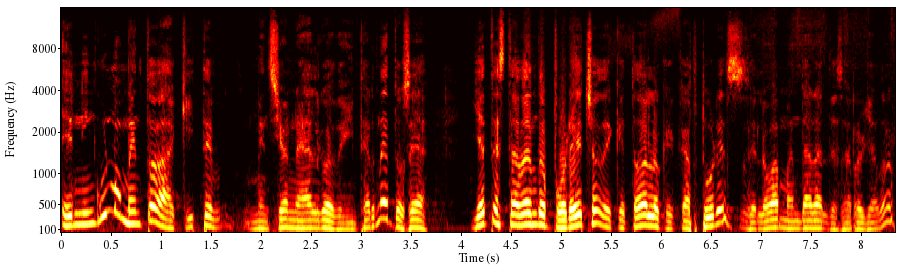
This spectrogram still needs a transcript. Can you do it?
en ningún momento aquí te menciona algo de internet, o sea, ya te está dando por hecho de que todo lo que captures se lo va a mandar al desarrollador.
